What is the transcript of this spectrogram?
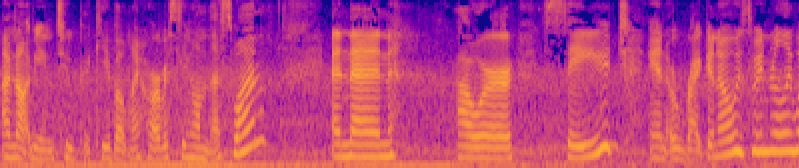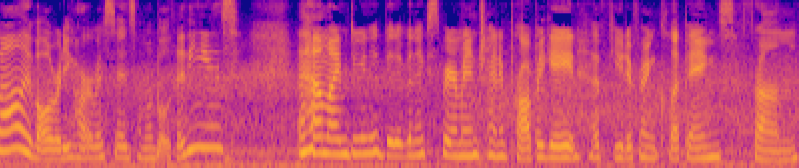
I'm not being too picky about my harvesting on this one. And then our sage and oregano is doing really well. I've already harvested some of both of these. Um, I'm doing a bit of an experiment trying to propagate a few different clippings from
